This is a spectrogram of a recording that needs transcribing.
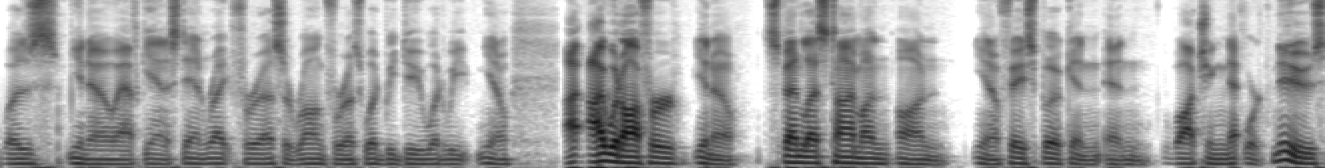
was you know Afghanistan right for us or wrong for us, what we do, what we you know, I, I, would offer you know spend less time on on you know Facebook and and watching network news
